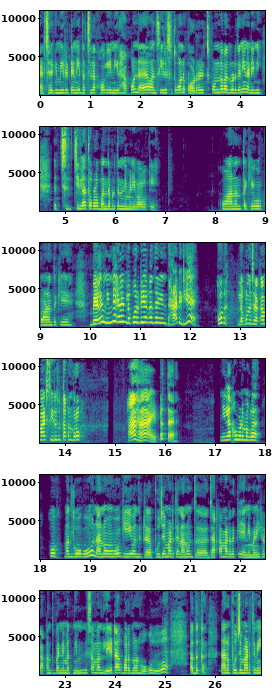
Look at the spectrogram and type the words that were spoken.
ಎರಡು ಸರಿಗೆ ನೀರಿಟ್ಟೇನಿ ಬಚ್ಚಲಕ್ಕೆ ಹೋಗಿ ನೀರು ಹಾಕೊಂಡೆ ಒಂದು ಸೀರೆ ಸುತ್ಕೊಂಡು ಪೌಡರ್ ಹಚ್ಕೊಂಡು ಬಂದ್ಬಿಡ್ತೇನೆ, ನಡೀನಿ. ಚೀಲ ತೊಗೊಳಕ್ಕೆ ಬಂದ್ಬಿಡ್ತೇನೆ ನಿಮ್ಮ ಮನೆ ಬಾಗಲಕ್ಕೆ ಕ್ವಾನಂತಕ್ಕೆ ಊರು ಕ್ವಾನಂತಕ್ಕೆ ಬೇರೆ ನಿನ್ನೆ ಹೇಳಿ ಲಗು ರೆಡಿ ಆಗಂತ ನಿಂತ ಹಾಡಿದ್ಯೆ ಹೋಗ, ಲಗುನ ಜಳಕ ಮಾಡಿ ಸೀರೆ ಸುತ್ತಕೊಂಡು ಬರೋ. ಹಾ ಹಾ ಎಷ್ಟೊತ್ತ ನಿಲ್ಲಕ್ಕೆ ಹೋಗ್ಬೇಡ ಮಗಳ. ಹೋಗ್, ಮೊದ್ಲು ಹೋಗು, ನಾನು ಹೋಗಿ ಒಂದು ಪೂಜೆ ಮಾಡ್ತೇನೆ ನಾನು ಜಾಕ ಮಾಡೋದಕ್ಕೆ ನಿಮ್ಮ ಮನೆ ಹೇಳಕ್ಕಂತ ಬನ್ನಿ, ಮತ್ತು ನಿಮ್ಮ ಸಂಬಂಧ ಲೇಟ್ ಆಗಬಾರ್ದು ನೋಡಿ ಹೋಗೋದು. ಅದಕ್ಕೆ, ನಾನು ಪೂಜೆ ಮಾಡ್ತೀನಿ,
